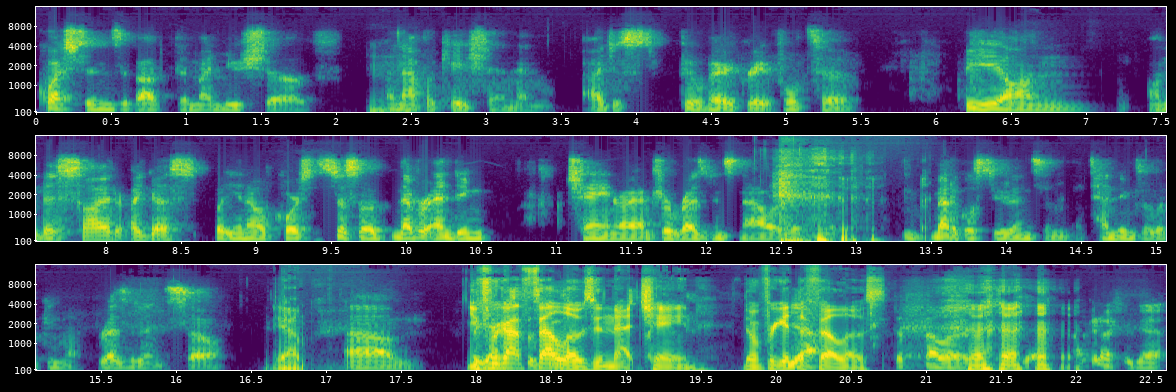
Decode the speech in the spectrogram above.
questions about the minutia of mm. an application, and I just feel very grateful to be on on this side, I guess. But you know, of course, it's just a never-ending chain, right? I'm sure residents now are looking at medical students and attendings are looking at residents. So yeah. Um, you forgot fellows in that chain. Don't forget yeah, the fellows. The fellows. yeah, how could I forget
